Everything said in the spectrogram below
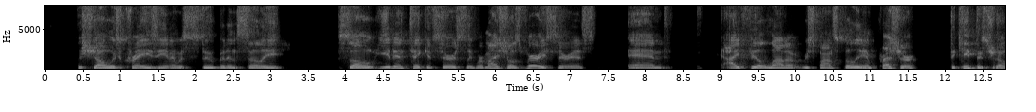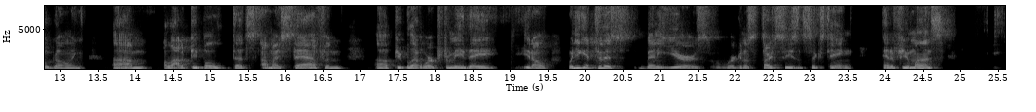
the show was crazy and it was stupid and silly. So you didn't take it seriously. Where my show is very serious, and I feel a lot of responsibility and pressure to keep the show going. Um, a lot of people that's on my staff and uh, people that work for me, they, you know, when you get to this many years, we're going to start season 16 in a few months.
